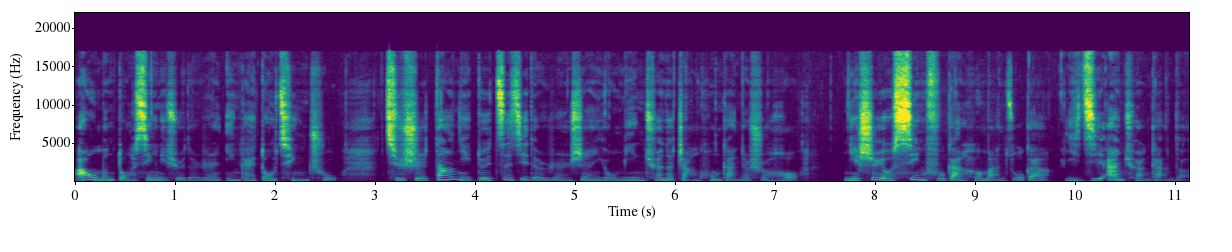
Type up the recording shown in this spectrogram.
而我们懂心理学的人应该都清楚，其实当你对自己的人生有明确的掌控感的时候，你是有幸福感和满足感以及安全感的。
